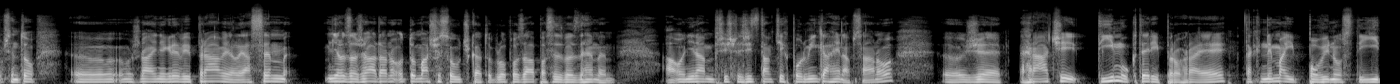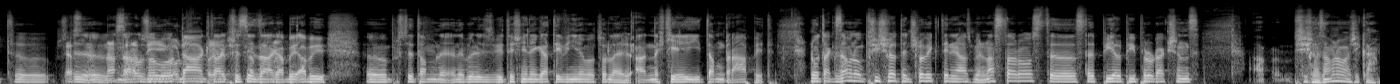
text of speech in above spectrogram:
už jsem to uh, možná i někde vyprávěl. Já jsem měl zažádáno od Tomáše Součka, to bylo po zápase s West Hamem. A oni nám přišli říct, tam v těch podmínkách je napsáno, eh, že hráči týmu, který prohraje, tak nemají povinnost jít eh, Jasne, na rozhovor. Tak, tak, přesně tak, aby, aby prostě tam nebyli zbytečně negativní nebo tohle a nechtějí tam drápit. No tak za mnou přišel ten člověk, který nás měl na starost z té PLP Productions a přišel za mnou a říká,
